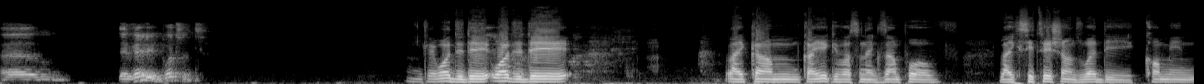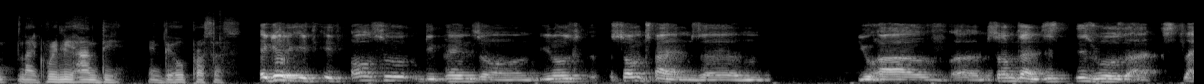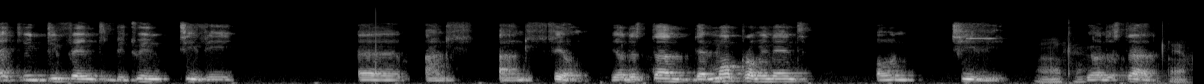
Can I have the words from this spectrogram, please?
um, they're very important. Okay, what did they what did they like? Um, can you give us an example of like situations where they come in like really handy in the whole process? Again, it, it also depends on, you know, sometimes um, you have, um, sometimes this, these rules are slightly different between TV uh, and, and film. You understand? They're more prominent on TV. Okay. You understand? Yeah.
